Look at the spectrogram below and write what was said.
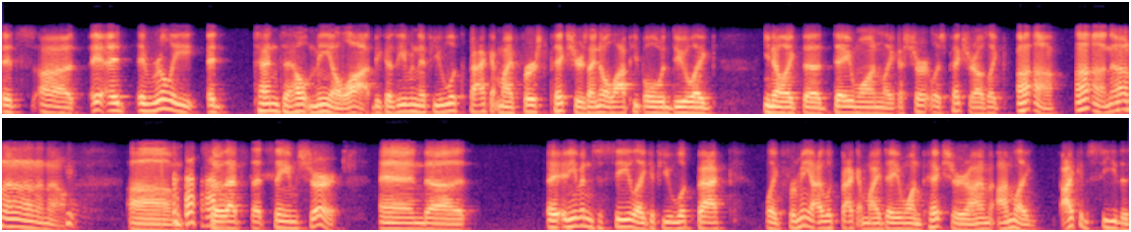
It's uh, it it, it really it tend to help me a lot because even if you look back at my first pictures, I know a lot of people would do like, you know, like the day one like a shirtless picture. I was like, uh uh-uh, uh, uh uh, no no no no no. Um, so that's that same shirt, and uh, and even to see like if you look back, like for me, I look back at my day one picture, I'm I'm like I could see the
